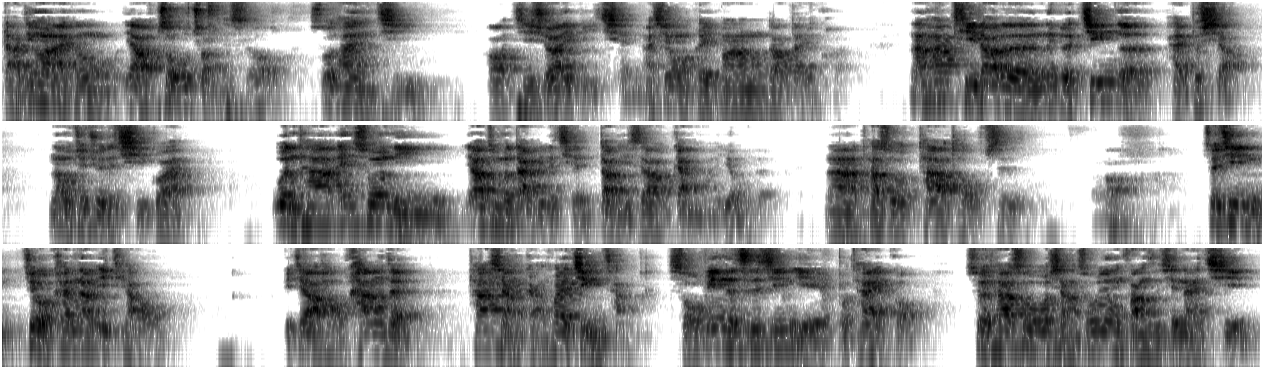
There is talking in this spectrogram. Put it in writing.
打电话来跟我要周转的时候，说他很急，哦，急需要一笔钱，啊，希望我可以帮他弄到贷款。那他提到的那个金额还不小，那我就觉得奇怪，问他，哎，说你要这么大笔的钱，到底是要干嘛用的？那他说他要投资。哦，最近就有看到一条比较好康的，他想赶快进场，手边的资金也不太够。所以他说，我想说用房子先来借，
